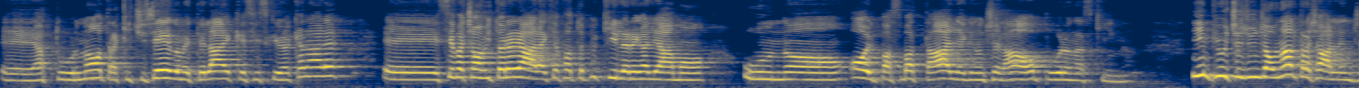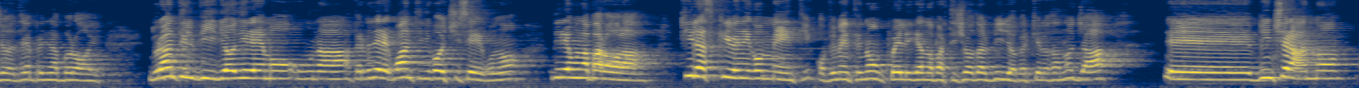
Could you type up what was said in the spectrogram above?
eh, a turno, tra chi ci segue, mette like e si iscrive al canale. E se facciamo vittoria reale a chi ha fatto più kill regaliamo un, uh, o il pass battaglia, chi non ce l'ha, oppure una skin. In più ci aggiungiamo un'altra challenge, sempre di Naboroi. Durante il video diremo una, per vedere quanti di voi ci seguono, diremo una parola. Chi la scrive nei commenti, ovviamente non quelli che hanno partecipato al video perché lo sanno già, eh, vinceranno,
